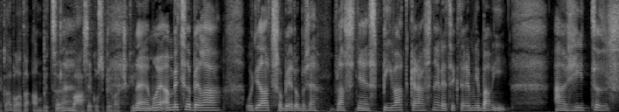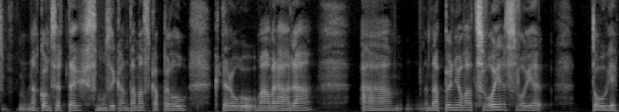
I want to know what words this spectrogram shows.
Jaká byla ta ambice ne. vás jako zpěvačky? Ne, moje ambice byla udělat sobě dobře. Vlastně zpívat krásné věci, které mě baví a žít na koncertech s muzikantama, s kapelou, kterou mám ráda a naplňovat svoje, svoje touhy.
